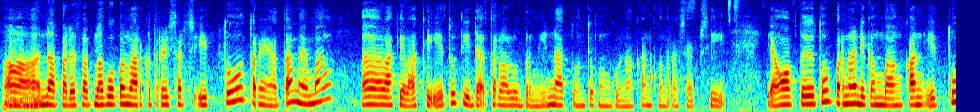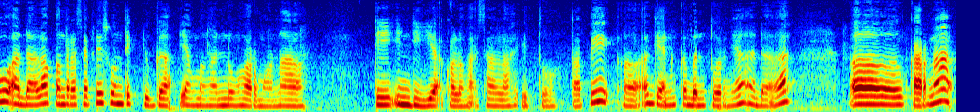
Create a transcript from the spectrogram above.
Uh, nah pada saat melakukan market research itu ternyata memang laki-laki itu tidak terlalu berminat untuk menggunakan kontrasepsi. Yang waktu itu pernah dikembangkan itu adalah kontrasepsi suntik juga yang mengandung hormonal di India kalau nggak salah itu. Tapi uh, again kebenturnya adalah uh, karena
